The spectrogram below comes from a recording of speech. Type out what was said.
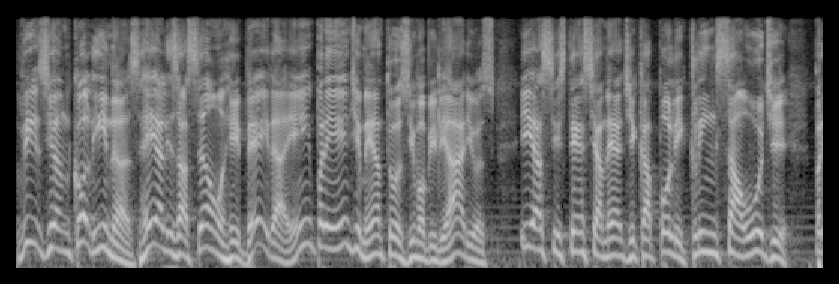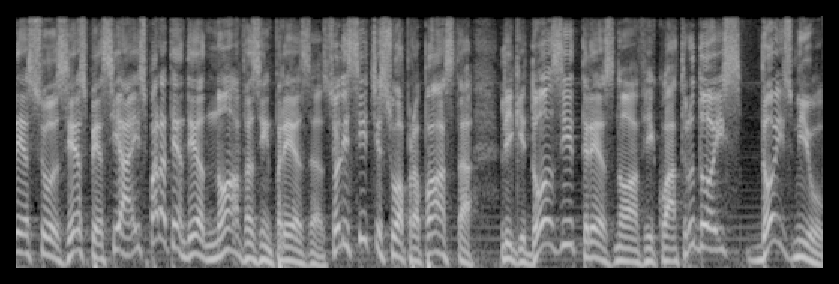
Vision Colinas, realização Ribeira Empreendimentos Imobiliários e assistência médica Policlin Saúde. Preços especiais para atender novas empresas. Solicite sua proposta Ligue 12 3942 2000.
